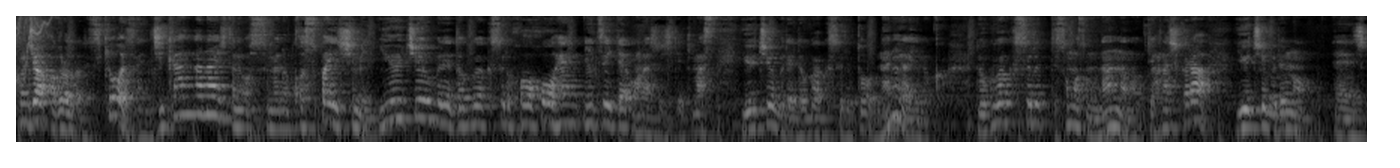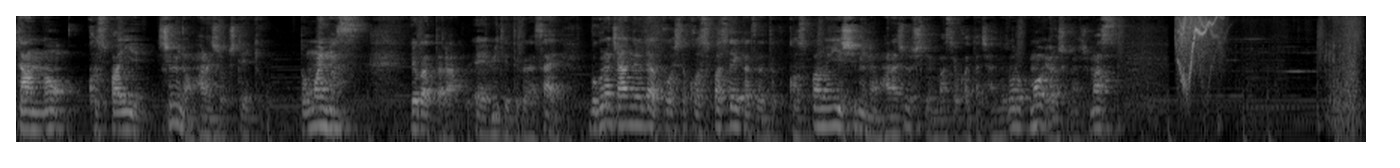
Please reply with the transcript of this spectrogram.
こんにちは、アブロードです。今日はですね、時間がない人におすすめのコスパいい趣味、YouTube で独学する方法編についてお話ししていきます。YouTube で独学すると何がいいのか、独学するってそもそも何なのっていう話から、YouTube での、えー、時短のコスパいい趣味のお話をしていこうと思います。よかったら、えー、見ていってください。僕のチャンネルではこうしたコスパ生活だとかコスパのいい趣味のお話をしています。よかったらチャンネル登録もよろしくお願いします。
